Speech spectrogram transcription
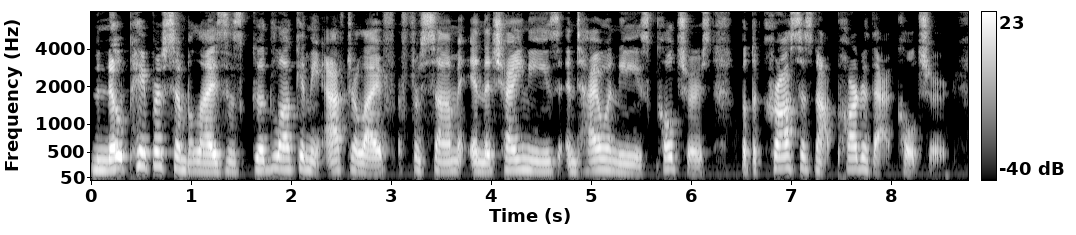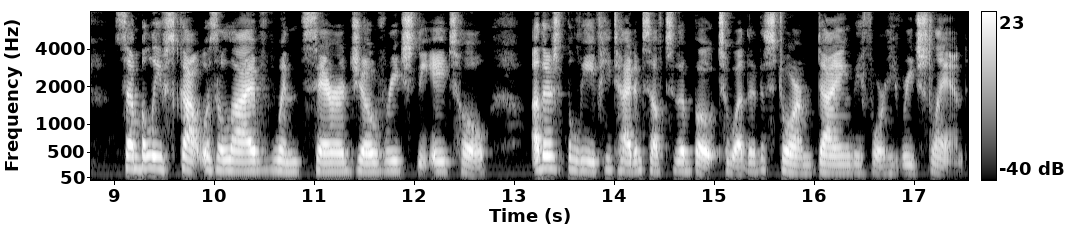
the notepaper symbolizes good luck in the afterlife for some in the Chinese and Taiwanese cultures, but the cross is not part of that culture. Some believe Scott was alive when Sarah Joe reached the atoll. Others believe he tied himself to the boat to weather the storm, dying before he reached land.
